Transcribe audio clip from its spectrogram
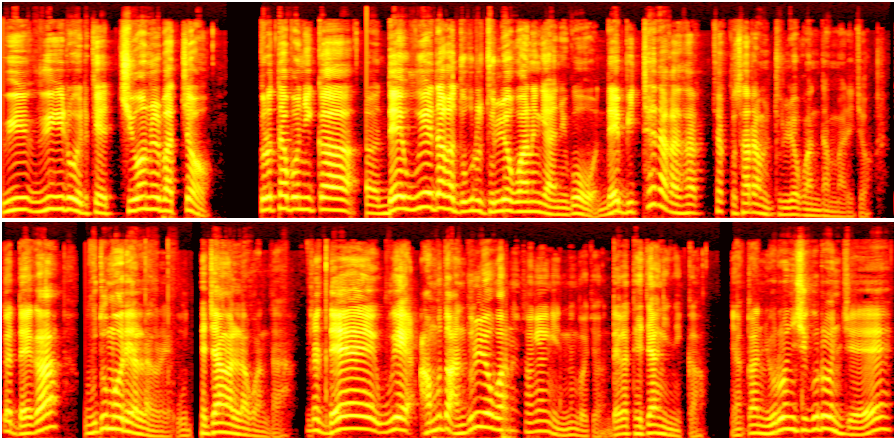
위, 위로 이렇게 지원을 받죠. 그렇다 보니까 어, 내 위에다가 누구를 두려고 하는 게 아니고 내 밑에다가 사- 자꾸 사람을 두려고 한단 말이죠. 그러니까 내가 우두머리 하려고 그래. 우- 대장하려고 한다. 그러니까 내 위에 아무도 안 두려고 하는 성향이 있는 거죠. 내가 대장이니까. 약간 요런 식으로 이제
